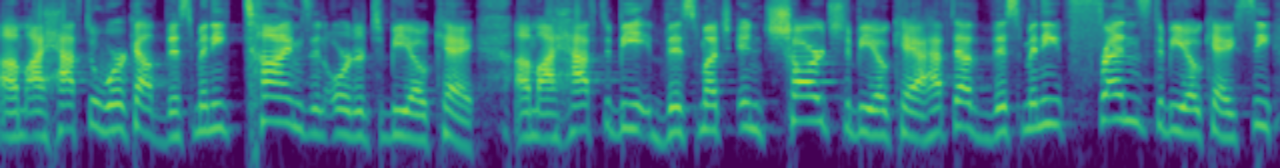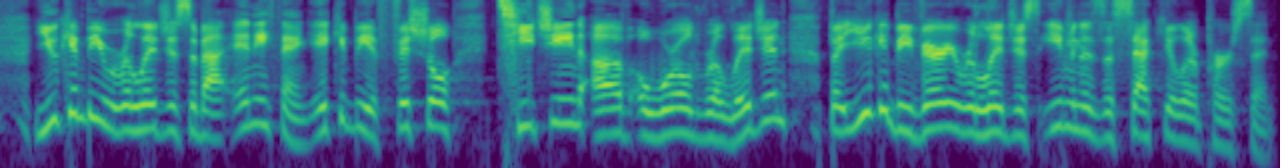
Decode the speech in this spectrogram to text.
Um, I have to work out this many times in order to be okay. Um, I have to be this much in charge to be okay. I have to have this many friends to be okay. See, you can be religious about anything. It can be official teaching of a world religion, but you can be very religious even as a secular person.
